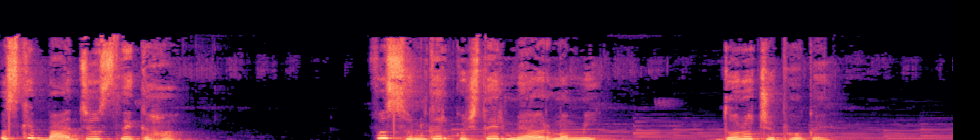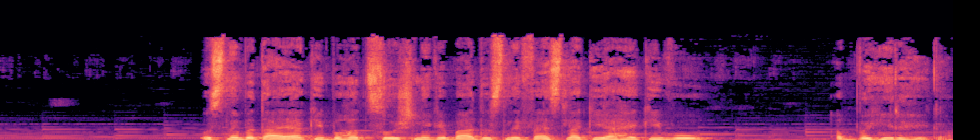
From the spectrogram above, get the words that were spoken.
उसके बाद जो उसने कहा वो सुनकर कुछ देर मैं और मम्मी दोनों चुप हो गए। उसने बताया कि बहुत सोचने के बाद उसने फैसला किया है कि वो अब वहीं रहेगा।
